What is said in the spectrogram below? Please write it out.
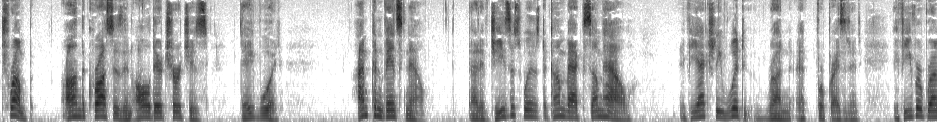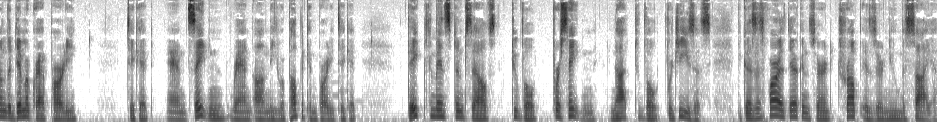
Trump on the crosses in all their churches, they would. I'm convinced now that if Jesus was to come back somehow, if he actually would run for president, if he were run on the Democrat Party ticket and Satan ran on the Republican Party ticket, they convinced themselves to vote for Satan, not to vote for Jesus. Because as far as they're concerned, Trump is their new Messiah.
